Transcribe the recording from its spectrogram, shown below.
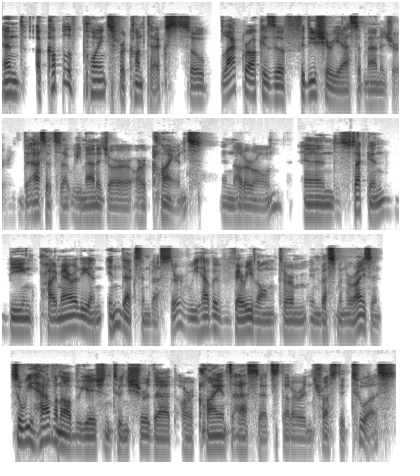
And a couple of points for context. So, BlackRock is a fiduciary asset manager. The assets that we manage are our clients and not our own. And second, being primarily an index investor, we have a very long term investment horizon. So, we have an obligation to ensure that our clients' assets that are entrusted to us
